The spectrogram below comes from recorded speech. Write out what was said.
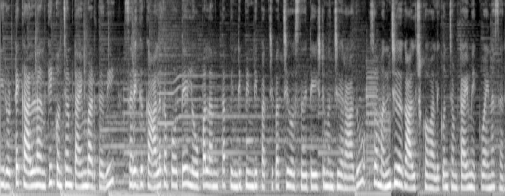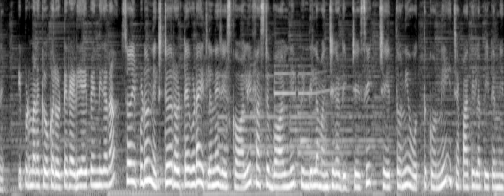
ఈ రొట్టె కాలడానికి కొంచెం టైం పడుతుంది. సరిగ్గా కాలకపోతే లోపలంతా పిండి పిండి పచ్చి పచ్చి వస్తుంది. టేస్ట్ మంచిగా రాదు. సో మంచిగా కాల్చుకోవాలి. కొంచెం టైం ఎక్కువైనా సరే. ఇప్పుడు మనకి ఒక రొట్టె రెడీ అయిపోయింది కదా? సో ఇప్పుడు నెక్స్ట్ రొట్టె కూడా ఇట్లనే చేసుకోవాలి. ఫస్ట్ బాల్ని పిండిలో మంచిగా డిప్ చేసి చేత్తోని ఒత్తుకొని చపాతీల పీట మీద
